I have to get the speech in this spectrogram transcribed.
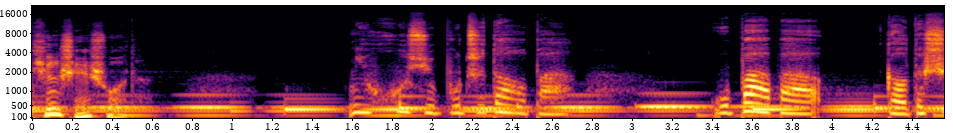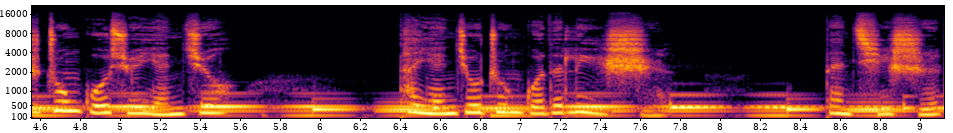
听谁说的？你或许不知道吧。我爸爸搞的是中国学研究，他研究中国的历史，但其实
